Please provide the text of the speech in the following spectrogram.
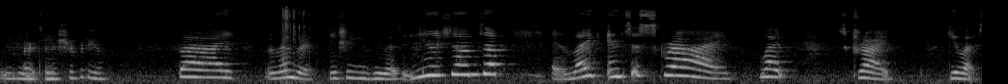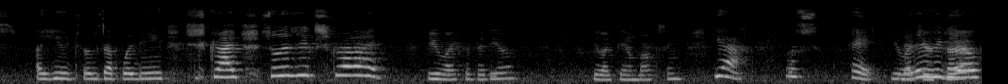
We All right, finish your video. Bye. Remember, make sure you give us a huge thumbs up and like and subscribe. Like, subscribe. Give us a huge thumbs up when you subscribe. So let's subscribe. Do you like the video? Do you like the unboxing? Yeah. Let's. Hey, You like another your video.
